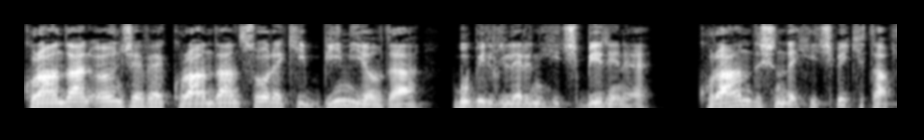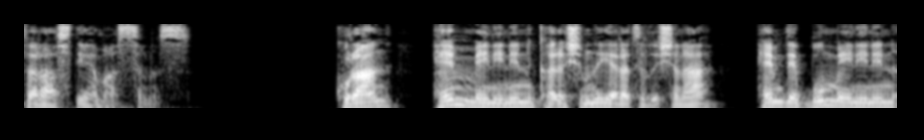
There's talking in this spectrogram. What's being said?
Kur'an'dan önce ve Kur'an'dan sonraki bin yılda bu bilgilerin hiçbirine, Kur'an dışında hiçbir kitapta rastlayamazsınız. Kur'an, hem meninin karışımlı yaratılışına hem de bu meninin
